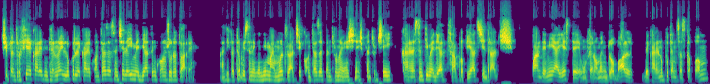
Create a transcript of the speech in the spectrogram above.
și pentru fiecare dintre noi lucrurile care contează sunt cele imediat înconjurătoare. Adică trebuie să ne gândim mai mult la ce contează pentru noi înșine și pentru cei care ne sunt imediat apropiați și dragi. Pandemia este un fenomen global de care nu putem să scăpăm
